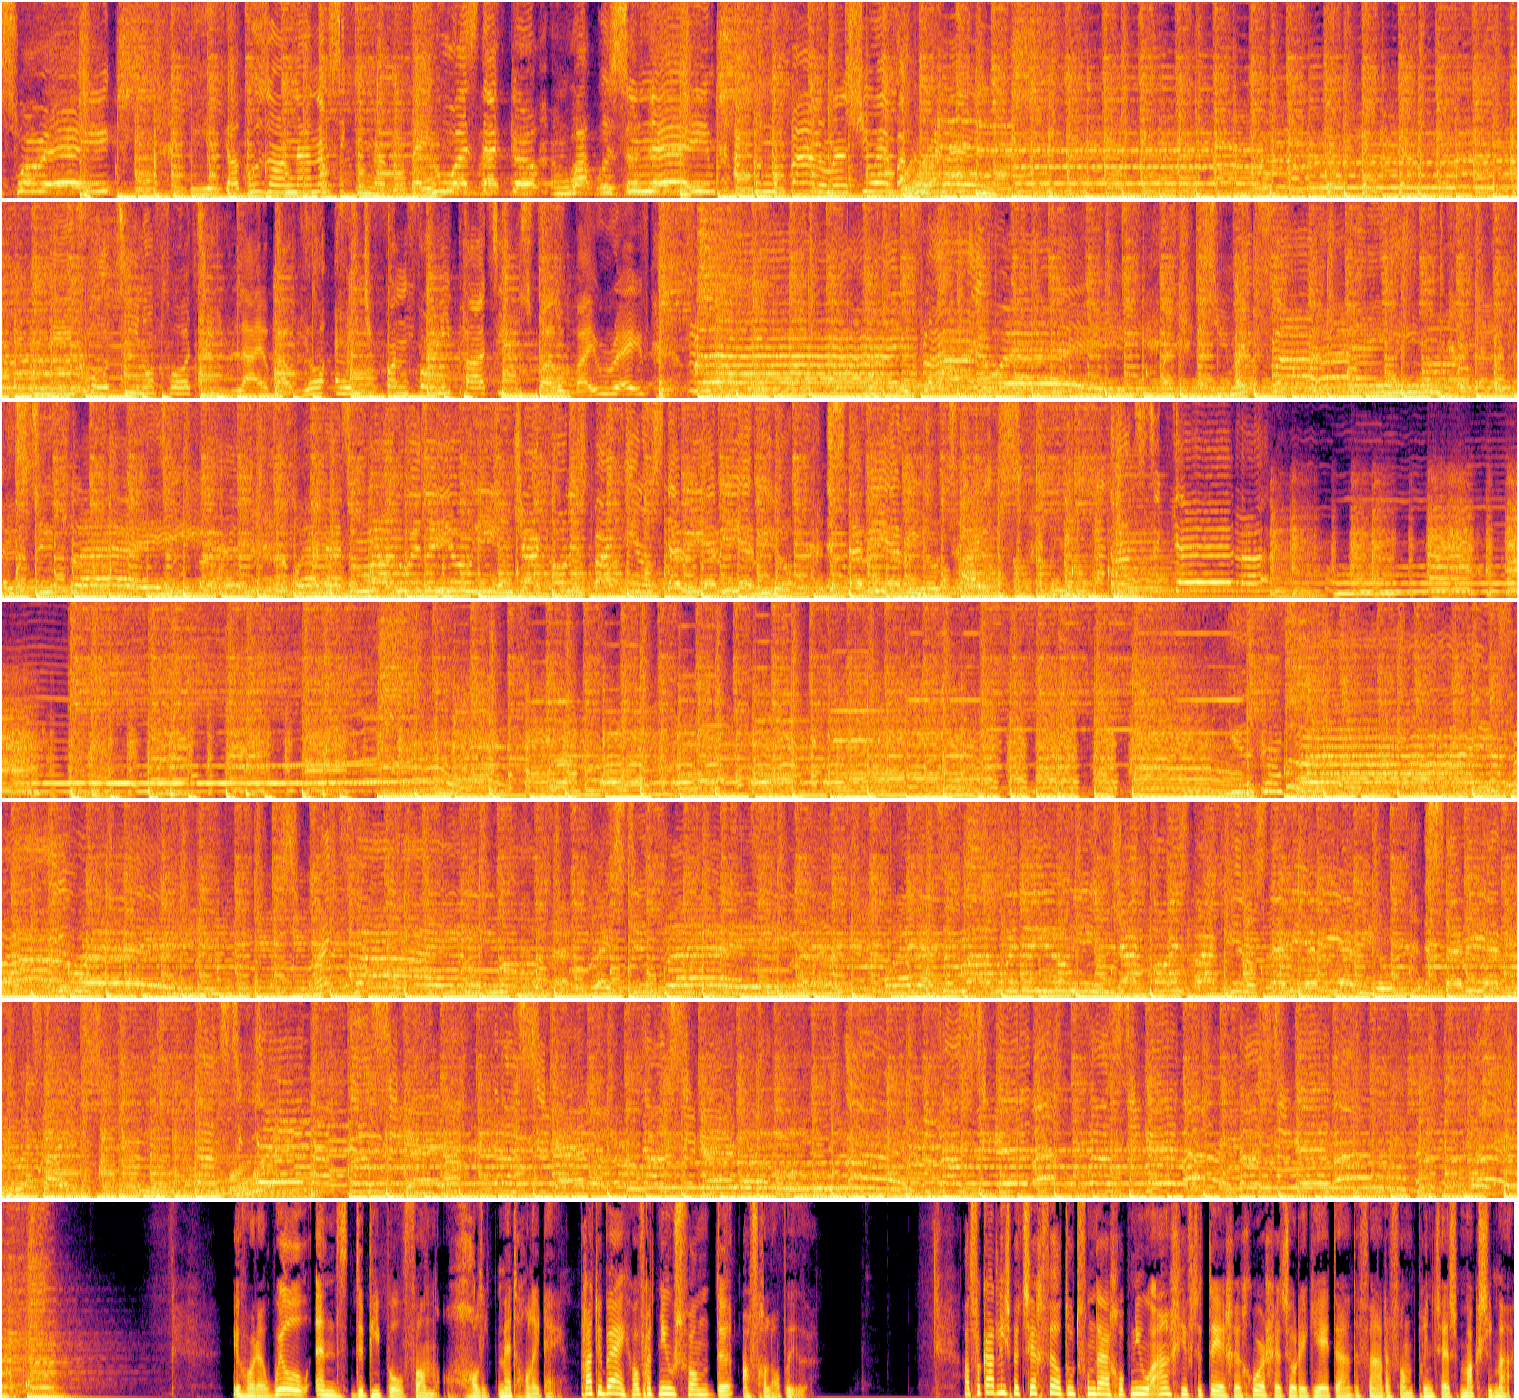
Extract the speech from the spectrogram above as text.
Soiree. The girl goes on and I'm sick of it, babe. Who was that girl and what was her name? I couldn't find her, man. She went back to plane. Be 14 or 40, you lie about your age. Fun, phony party was followed by a rave. Will and the People van Holly, met Holiday. Praat u bij over het nieuws van de afgelopen uur. Advocaat Lisbeth Zegveld doet vandaag opnieuw aangifte tegen Jorge Zorregieta, de vader van prinses Maxima.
